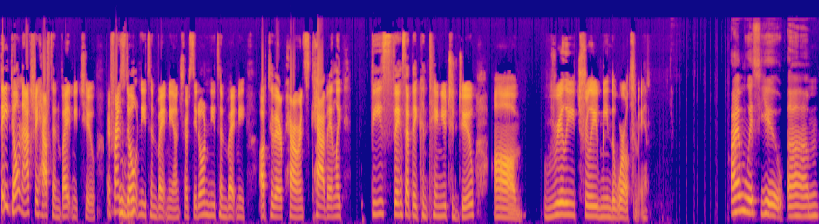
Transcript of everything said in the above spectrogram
they don't actually have to invite me to. My friends mm-hmm. don't need to invite me on trips. They don't need to invite me up to their parents' cabin. Like these things that they continue to do um, really, truly mean the world to me. I'm with you. Um,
